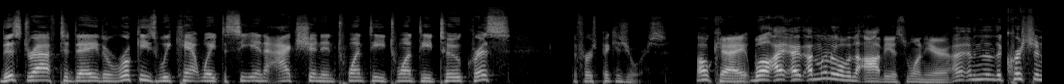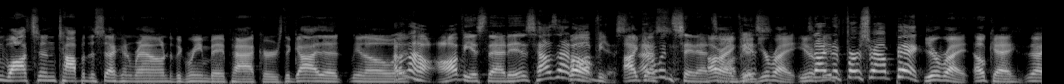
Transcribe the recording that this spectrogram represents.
This draft today, the rookies we can't wait to see in action in 2022. Chris, the first pick is yours. Okay, well, I, I, I'm going to go with the obvious one here. I, I mean, the Christian Watson, top of the second round, the Green Bay Packers, the guy that you know. I don't know how obvious that is. How's that Well, obvious? I guess- I wouldn't say that's all right, obvious. good. You're right. You It's know, not maybe- even a first round pick. You're right. Okay. Uh,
